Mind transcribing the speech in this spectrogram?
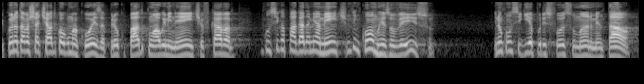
E quando eu estava chateado com alguma coisa, preocupado com algo iminente, eu ficava, não consigo apagar da minha mente, não tem como resolver isso. E não conseguia por esforço humano, mental.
